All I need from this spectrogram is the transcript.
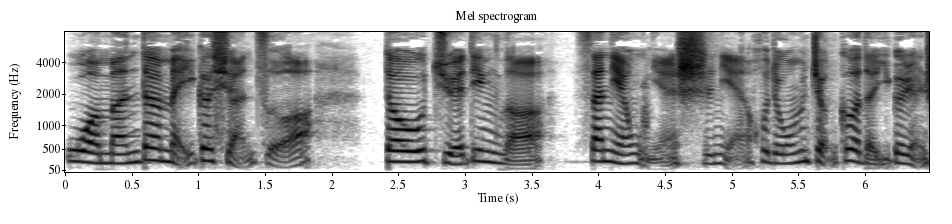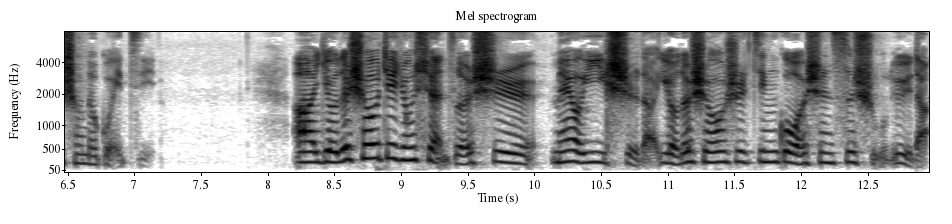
我们的每一个选择都决定了三年、五年、十年，或者我们整个的一个人生的轨迹。啊，有的时候这种选择是没有意识的，有的时候是经过深思熟虑的。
